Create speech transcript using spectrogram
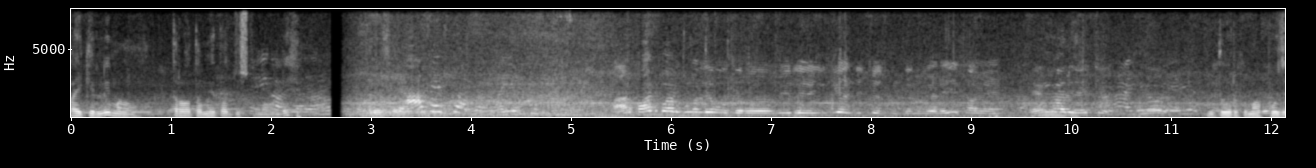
పైకి వెళ్ళి మనం తర్వాత మిగతా చూసుకున్నామండి ఆడ పాట పాడుకున్నా లేవు సార్ మీరు ఇంటికి తెచ్చేసుకుంటారు స్వామి ఏం కాదు ఇంతవరకు మా పూజ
